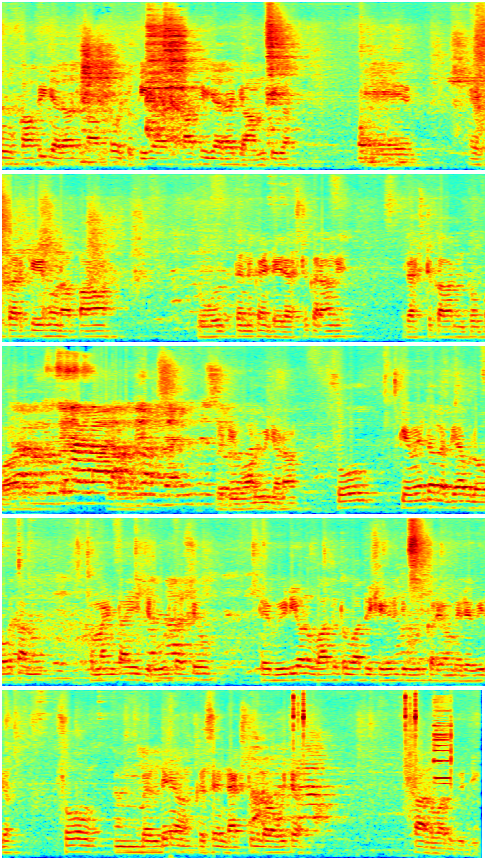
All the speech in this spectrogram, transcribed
ਸੋ ਕਾਫੀ ਜ਼ਿਆਦਾ ਥਕਾਵਟ ਹੋ ਚੁੱਕੀ ਹੈ ਕਾਫੀ ਜ਼ਿਆਦਾ ਜਾਮ ਸੀਗਾ। ਤੇ ਇਸ ਕਰਕੇ ਹੁਣ ਆਪਾਂ ਦੋ ਤਿੰਨ ਘੰਟੇ ਰੈਸਟ ਕਰਾਂਗੇ। ਰੈਸਟ ਕਰਨ ਤੋਂ ਬਾਅਦ ਵਾਹਣ ਵੀ ਜਾਣਾ। ਸੋ ਕਿਵੇਂ ਦਾ ਲੱਗਿਆ ਵਲੌਗ ਤੁਹਾਨੂੰ? ਕਮੈਂਟਾਂ 'ਚ ਜ਼ਰੂਰ ਦੱਸਿਓ ਤੇ ਵੀਡੀਓ ਨੂੰ ਵੱਧ ਤੋਂ ਵੱਧ ਸ਼ੇਅਰ ਜ਼ਰੂਰ ਕਰਿਓ ਮੇਰੇ ਵੀਰ। ਸੋ ਮਿਲਦੇ ਹਾਂ ਕਿਸੇ ਨੈਕਸਟ ਵਲੌਗ 'ਚ। ਧੰਨਵਾਦ ਵੀਰ ਜੀ।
